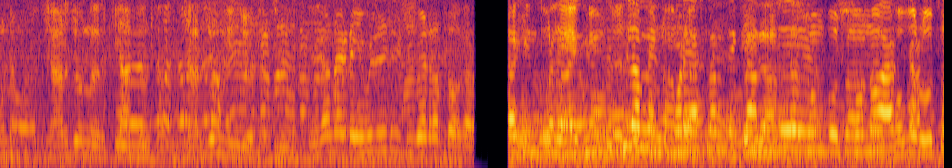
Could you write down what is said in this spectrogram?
মোটামুটি চারজন আর কি। চারজন ইনজিওর্ড আছে। এখানে একটা ইমিডিয়েটলি ডিভাইডার দরকার। কিন্তু লাইভ নিউজ ছিলাম না একটু পরে আসলাম দেখলাম যে আর খবর হচ্ছে।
